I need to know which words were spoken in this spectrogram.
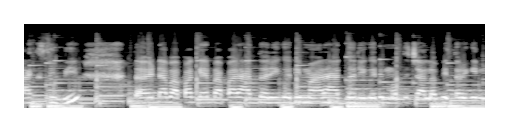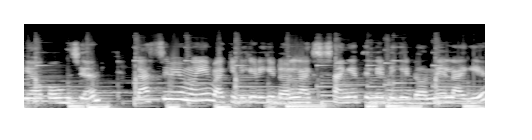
लग्सी भी तो यहाँ बापा के बापार हाथ धरिकी मार हाथ धरिकी मत चाल भितर के नि कहूचे काशी भी मुई बाकी डर लग्सी सागे थी डर नहीं लगे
